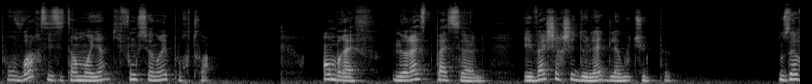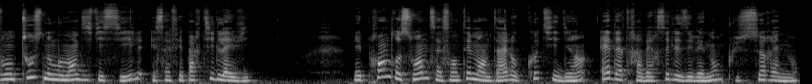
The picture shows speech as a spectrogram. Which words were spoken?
pour voir si c'est un moyen qui fonctionnerait pour toi. En bref, ne reste pas seul et va chercher de l'aide là où tu le peux. Nous avons tous nos moments difficiles et ça fait partie de la vie. Mais prendre soin de sa santé mentale au quotidien aide à traverser les événements plus sereinement.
